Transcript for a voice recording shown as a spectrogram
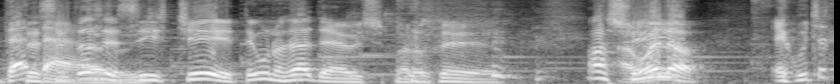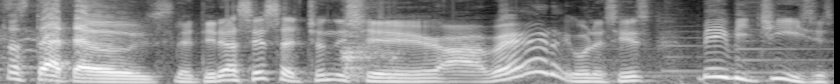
Te sentás y decís, che, tengo unos datos para ustedes. Ah, sí. Abuelo, escucha estos datos. Le tirás esa, el chon dice, a ver, y vos le decís, Baby Jesus.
